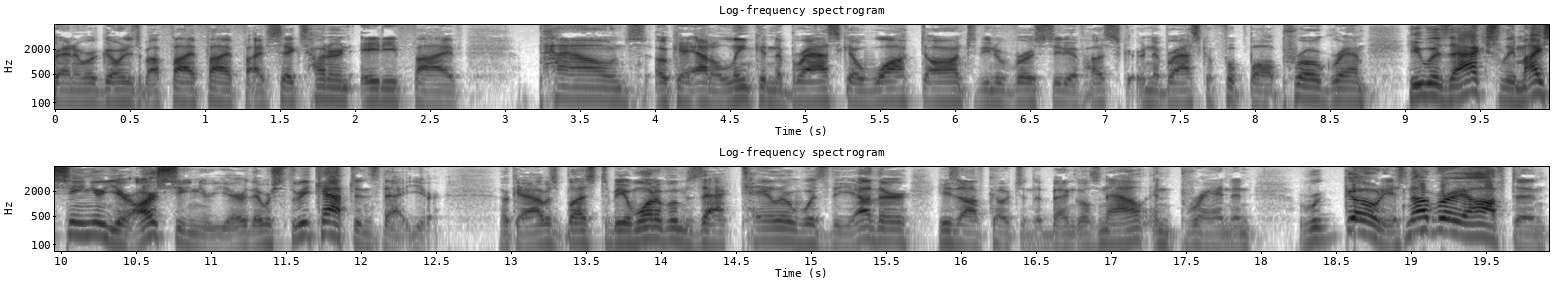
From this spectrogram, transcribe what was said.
Brandon Rigoni is about 5'5, 5'6, 185 pounds. Okay, out of Lincoln, Nebraska, walked on to the University of Husker Nebraska football program. He was actually my senior year, our senior year. There was three captains that year. Okay, I was blessed to be one of them. Zac Taylor was the other. He's off coaching the Bengals now, and Brandon Rigoni. It's not very often,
